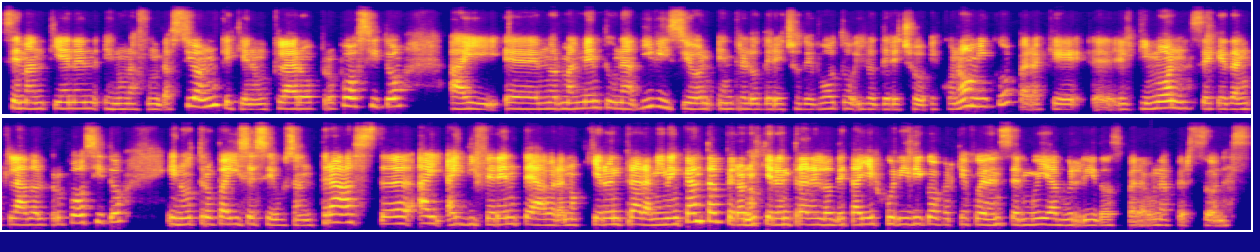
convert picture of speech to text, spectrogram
se mantienen en una fundación que tiene un claro propósito, hay eh, normalmente una división entre los derechos de voto y los derechos económicos para que eh, el timón se quede anclado al propósito, en otros países se usan trust, hay, hay diferentes, ahora no quiero entrar a mí me encantan, pero no quiero entrar en los detalles jurídicos porque pueden ser muy aburridos para unas personas,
